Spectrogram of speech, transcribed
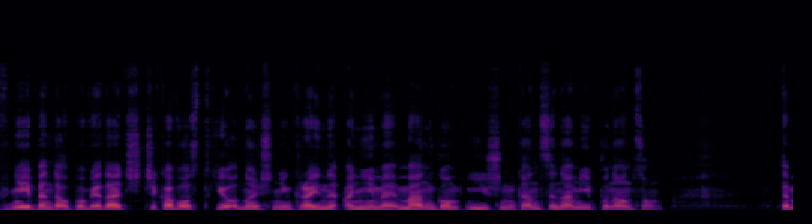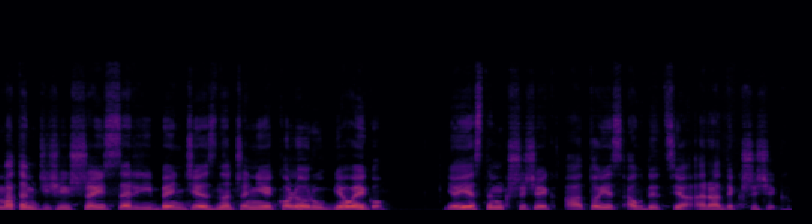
W niej będę opowiadać ciekawostki odnośnie krainy anime, mangą i shinkansenami płynącą. Tematem dzisiejszej serii będzie znaczenie koloru białego. Ja jestem Krzysiek, a to jest audycja Rady Krzysiek.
